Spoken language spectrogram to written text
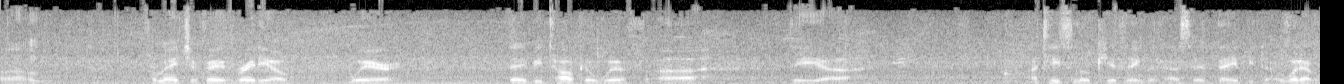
um, from Ancient Faith Radio where they'd be talking with uh, the, uh, I teach little kids English, I said they be, whatever,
